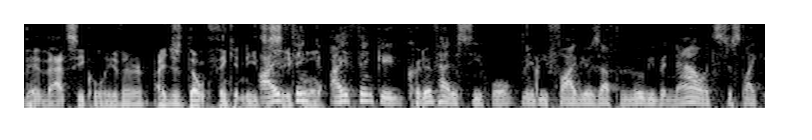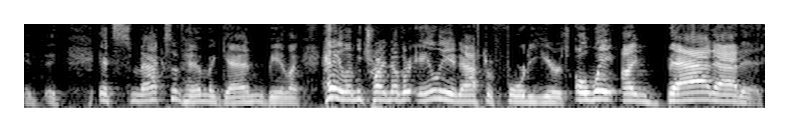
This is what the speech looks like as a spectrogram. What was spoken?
th- that sequel either. I just don't think it needs a I sequel. think I think it could have had a sequel, maybe five years after the movie, but now it's just like it it it smacks of him again being like, "Hey, let me try another Alien after forty years." Oh wait, I'm bad at it.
